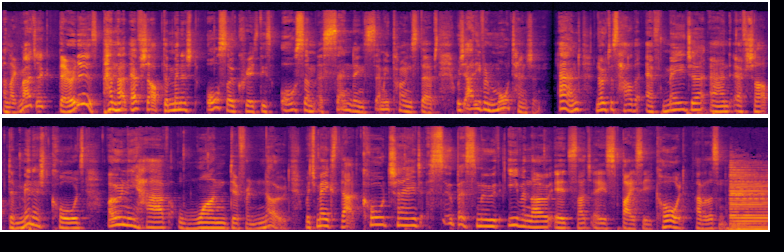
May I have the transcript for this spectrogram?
And like magic, there it is. And that F sharp diminished also creates these awesome ascending semitone steps, which add even more tension. And notice how the F major and F sharp diminished chords only have one different note, which makes that chord change super smooth, even though it's such a spicy chord. Have a listen.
